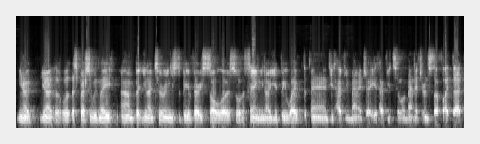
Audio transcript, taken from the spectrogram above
you know, you know, especially with me. Um, but you know, touring used to be a very solo sort of thing. You know, you'd be away with the band, you'd have your manager, you'd have your tour manager and stuff like that.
